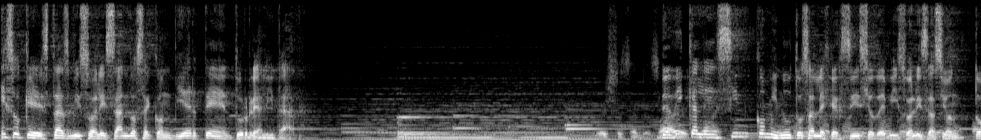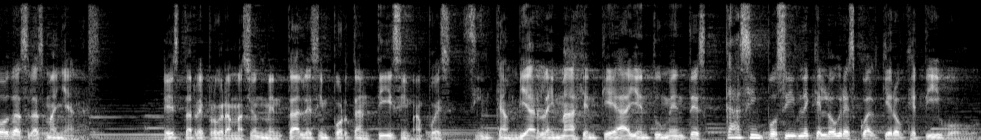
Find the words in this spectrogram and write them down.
eso que estás visualizando se convierte en tu realidad. Dedícale 5 minutos al ejercicio de visualización todas las mañanas. Esta reprogramación mental es importantísima, pues sin cambiar la imagen que hay en tu mente es casi imposible que logres cualquier objetivo.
